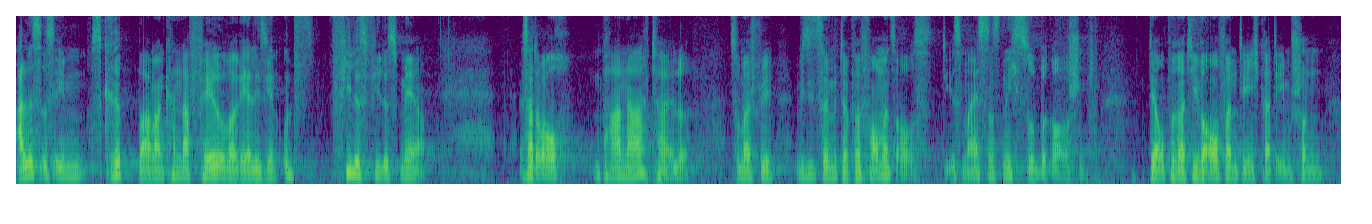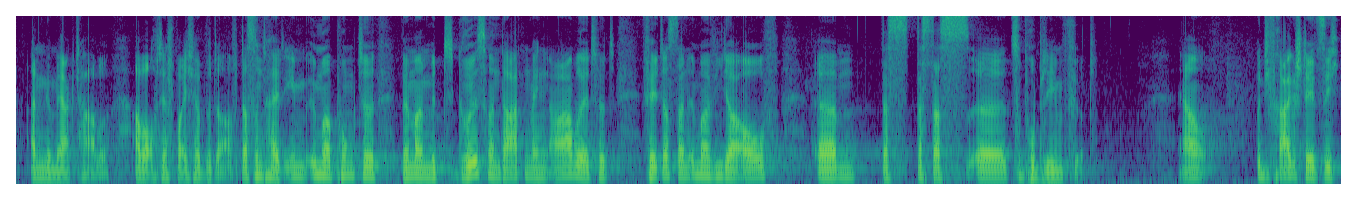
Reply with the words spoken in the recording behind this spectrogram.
alles ist eben skriptbar, man kann da Failover realisieren und vieles, vieles mehr. Es hat aber auch ein paar Nachteile. Zum Beispiel, wie sieht es denn mit der Performance aus? Die ist meistens nicht so berauschend. Der operative Aufwand, den ich gerade eben schon angemerkt habe, aber auch der Speicherbedarf. Das sind halt eben immer Punkte, wenn man mit größeren Datenmengen arbeitet, fällt das dann immer wieder auf, ähm, dass, dass, das äh, zu Problemen führt. Ja, und die Frage stellt sich,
